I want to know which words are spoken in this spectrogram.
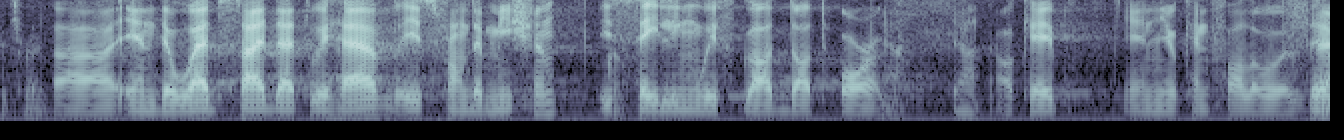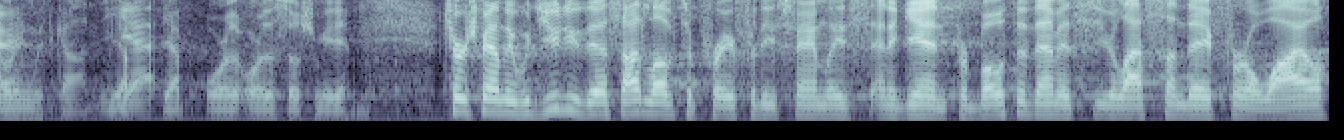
That's right. uh, and the website that we have is from the mission is sailingwithgod.org. Yeah. Okay, and you can follow us Sailing there. with God. Yep, Yeah. Yep. Or, or the social media. Church family, would you do this? I'd love to pray for these families. And again, for both of them, it's your last Sunday for a while.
